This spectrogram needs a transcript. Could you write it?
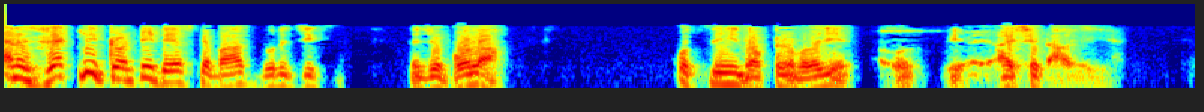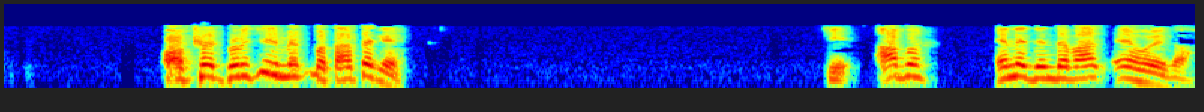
एंड एग्जैक्टली ट्वेंटी डेज़ के बाद गुरु जी ने जो बोला, उतनी डॉक्टर ने बोला जी आईसेट आ गई है। और फिर गुरु जी मेरे को बताते गए कि अब इन्हें दिन बाद ए होएगा।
